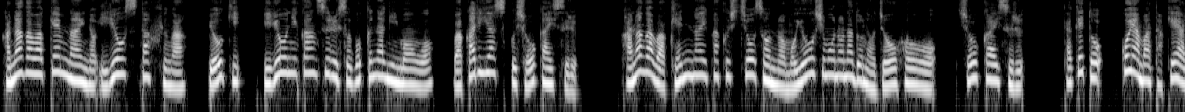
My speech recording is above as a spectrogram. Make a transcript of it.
神奈川県内の医療スタッフが病気、医療に関する素朴な疑問をわかりやすく紹介する。神奈川県内各市町村の催し物などの情報を紹介する。竹と小山竹明、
